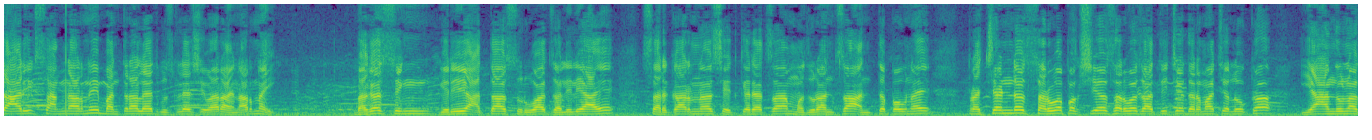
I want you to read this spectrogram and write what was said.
तारीख सांगणार नाही मंत्रालयात घुसल्याशिवाय राहणार नाही. भगतसिंगगिरी आता सुरुवात झालेली आहे. सरकारनं शेतकऱ्याचा मजुरांचा अंत पाहू नये. प्रचंड सर्वपक्षीय सर्व जातीचे धर्माचे लोक या आंदोलनात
